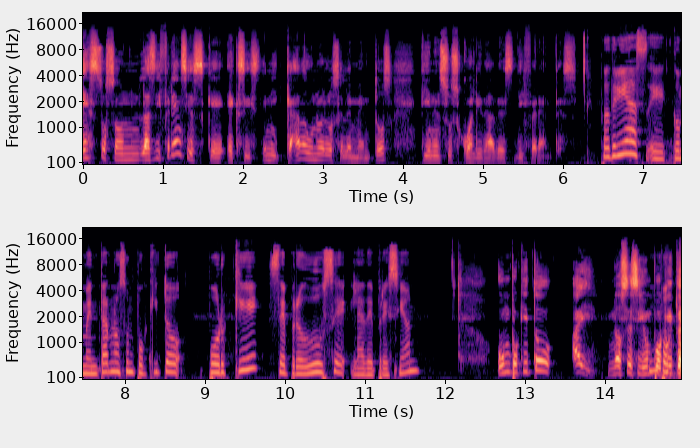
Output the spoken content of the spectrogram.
Estas son las diferencias que existen y cada uno de los elementos tienen sus cualidades diferentes. ¿Podrías eh, comentarnos un poquito por qué se produce la depresión? Un poquito, ay, no sé si un, poquito.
